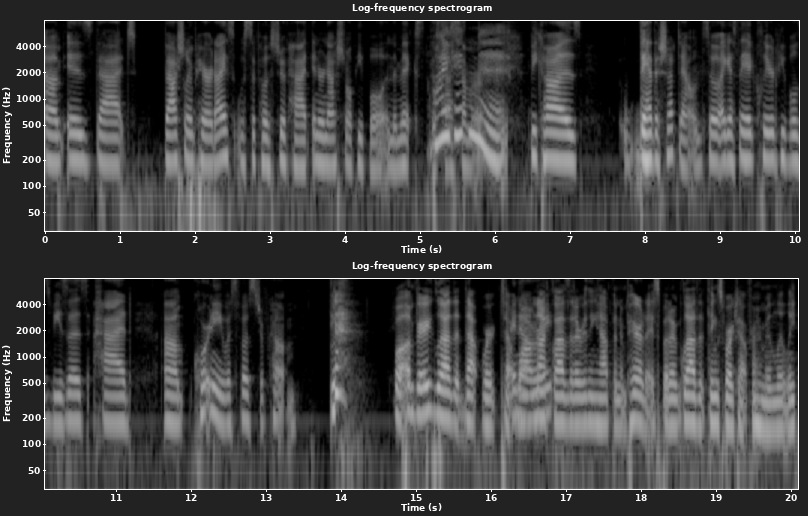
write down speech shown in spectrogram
um, is that Bachelor in Paradise was supposed to have had international people in the mix this Why past didn't summer it? because they had the shutdown. So I guess they had cleared people's visas. Had um, Courtney was supposed to have come. Well, I'm very glad that that worked out. I well, know, I'm right? not glad that everything happened in paradise, but I'm glad that things worked out for him and Lily.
